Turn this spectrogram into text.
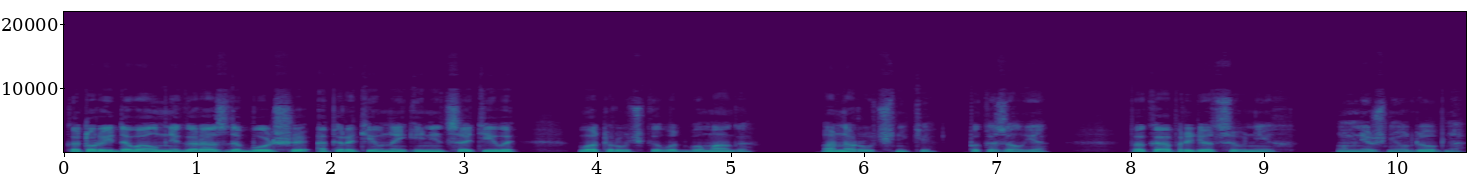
который давал мне гораздо больше оперативной инициативы. Вот ручка, вот бумага. А наручники, — показал я. Пока придется в них. Но мне же неудобно.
